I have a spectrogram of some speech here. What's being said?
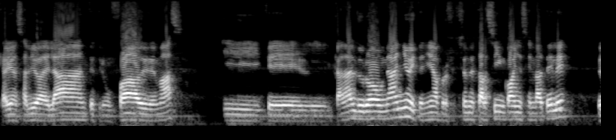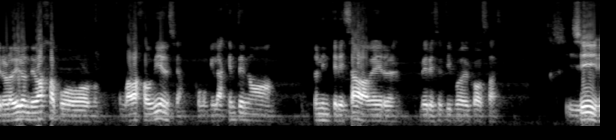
que habían salido adelante, triunfado y demás, y que el canal duró un año y tenía proyección de estar cinco años en la tele, pero lo dieron de baja por, la baja audiencia, como que la gente no, no le interesaba ver, ver ese tipo de cosas. Sí,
